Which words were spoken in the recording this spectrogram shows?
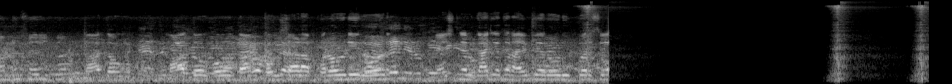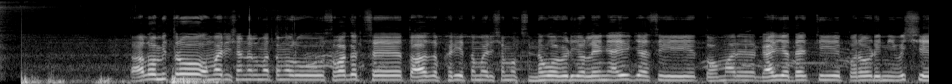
Madhav Madhav Parvadi road national Gariadhar highway road ઉપર છે. તો હાલો મિત્રો અમારી ચેનલમાં તમારું સ્વાગત છે. તો આજે ફરી તમારી સમક્ષ નવો વીડિયો લઈને આવી ગયા છીએ. તો અમારે ગારિયાધારથી પરવડીની વચ્ચે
